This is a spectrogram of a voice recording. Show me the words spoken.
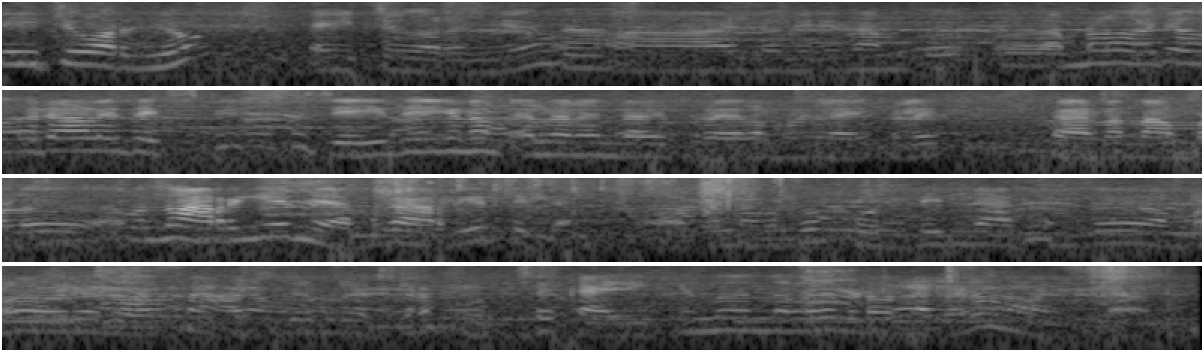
വെയിറ്റ് കുറഞ്ഞു. വെയിറ്റ് കുറഞ്ഞു അതിലുപരി നമുക്ക് നമ്മൾ ഒരു ഒരാളെ ഇത് എക്സ്പീരിയൻസ് ചെയ്തിരിക്കണം എന്നാണ് എന്റെ അഭിപ്രായം നമ്മുടെ ലൈഫിൽ കാരണം നമ്മൾ ഒന്നും അറിയുന്നില്ല നമുക്ക് അറിയത്തില്ല. അപ്പം നമുക്ക് ഫുഡില്ല അതുകൊണ്ട് നമ്മൾ ഓരോ ദിവസം ആശുപത്രിയിൽ എത്ര ഫുഡ് കഴിക്കുന്നു എന്നുള്ളത് ഇവിടെ വന്നപ്പോഴും മനസ്സിലാവും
